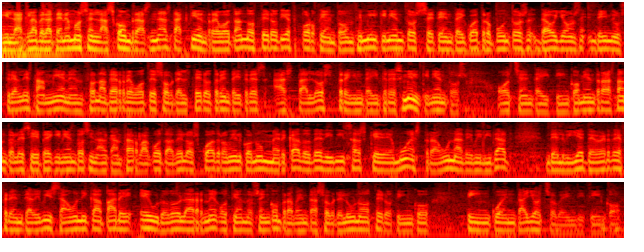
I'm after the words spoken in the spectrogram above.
Y la clave la tenemos en las compras. Nasdaq 100 rebotando 0,10%, 11.574 puntos. Dow Jones de Industriales también en zona de rebote sobre el 0,33 hasta los 33.585. Mientras tanto, el S&P 500 sin alcanzar la cota de los 4.000 con un mercado de divisas que demuestra una debilidad del billete verde frente a divisa única pare euro-dólar negociándose en compraventa sobre el 1,055825.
